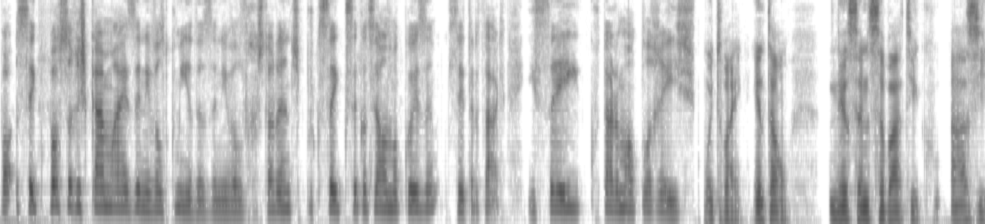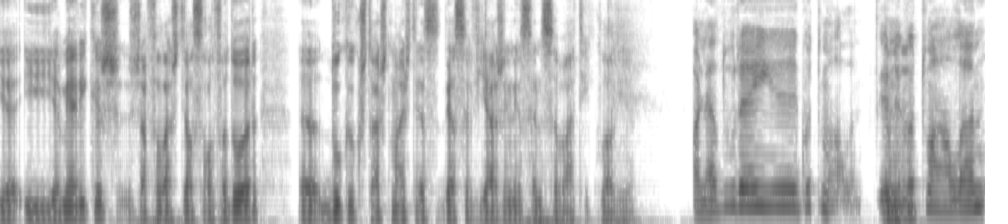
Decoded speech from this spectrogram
Po- sei que posso arriscar mais a nível de comidas, a nível de restaurantes, porque sei que se acontecer alguma coisa, sei tratar e sei cortar o mal pela raiz. Muito bem. Então, nesse ano sabático, Ásia e Américas, já falaste de El Salvador. eh, do que gostaste mais desse- dessa viagem nesse ano sabático, Cláudia? Olha, adorei eh, Guatemala. Eu Uhum. Na Guatemala,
